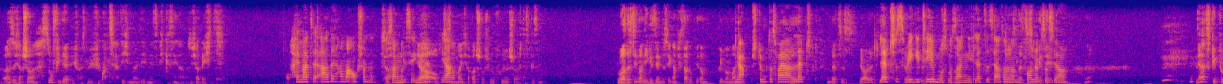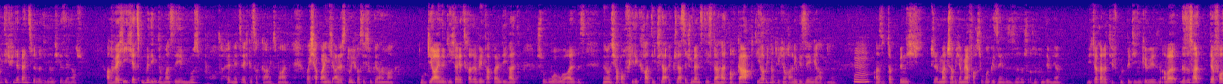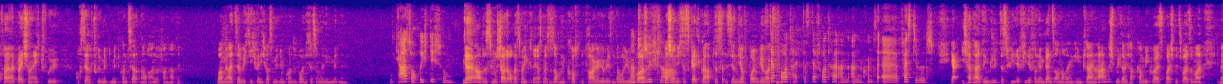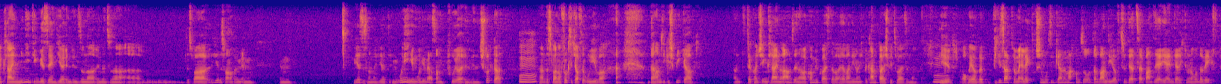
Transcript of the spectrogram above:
Also ich habe schon so viele, ich weiß nicht, wie viele Konzerte ich in meinem Leben jetzt echt gesehen habe. Also ich habe echt Heimat der Erde haben wir auch schon zusammen ja, gesehen, Ja, gell? auch ja. zusammen. Ich habe auch schon, schon früher schon öfters gesehen. Du hattest die noch nie gesehen, deswegen habe ich gesagt, okay, dann gehen wir mal. Ja, stimmt. Das war ja Ja. letzt, letztes, ja, letztes. letztes WGT, WGT, muss man genau. sagen. Nicht letztes Jahr, Ja, sondern letztes vorletztes WGT, Jahr. genau. Ja. ja, es gibt wirklich viele Bands, wenn du die noch nicht gesehen hast. Aber welche ich jetzt unbedingt noch mal sehen muss, boah, fällt mir jetzt ehrlich gesagt gar nichts mehr ein. Aber ich habe eigentlich alles durch, was ich so gerne mag. Du, die eine, die ich ja jetzt gerade erwähnt habe, weil die halt schon ur uralt ist. Ne, und ich habe auch viele gerade die Kla klassischen Bands, die es dann halt noch gab, die habe ich natürlich noch alle gesehen gehabt. Ne? Mhm. Also da bin ich, manche habe ich ja mehrfach sogar gesehen, das ist ja das, also von dem her bin ich da relativ gut bedient gewesen. Aber das ist halt der Vorteil halt, weil ich schon echt früh, auch sehr früh mit, mit Konzerten auch angefangen hatte. War mir halt sehr wichtig, wenn ich was mitnehmen konnte, wollte ich das unbedingt mitnehmen. Ja, ist auch richtig so. Ja, ja, aber das musst du halt auch erstmal hinkriegen. Erstmal ist es auch eine Kostenfrage gewesen. Da wo du jung warst, klar. hast du auch nicht das Geld gehabt, das ist ja nicht auf Bäumen Das ist gewachsen. der Vorteil. Das ist der Vorteil an, an Konzer äh, Festivals. Ja, ich hatte halt den Glück, dass viele, viele von den Bands auch noch in, in kleinen Rahmen gespielt haben. Ich habe Combi Quest beispielsweise mal in einer kleinen Mini-Ding gesehen, hier in, in so einer, in so einer, ähm, das war, hier, das war noch im, im, im wie heißt es nochmal hier, im Uni, im Universum früher in, in Stuttgart. Mhm. Ja, das war noch wirklich auf der Uni war. da haben die gespielt gehabt. Und da konnte ich in kleinen Rahmen sehen, aber Combi Quest dabei, da waren die noch nicht bekannt beispielsweise. Ne? Die Mhm. auch ja, wie gesagt, wenn man elektrische Musik gerne macht und so, und da waren die auf- zu der Zeit waren sie ja eher in der Richtung noch unterwegs.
